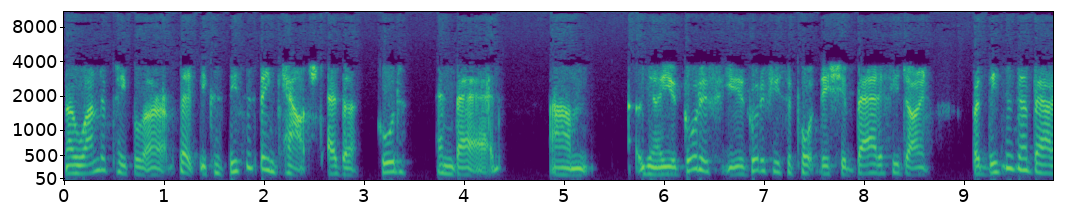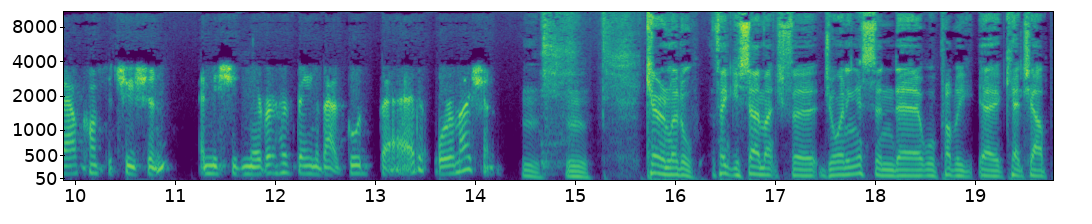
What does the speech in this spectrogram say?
No wonder people are upset because this has been couched as a good and bad. Um, you know, you're good if you're good if you support this, you're bad if you don't. But this is about our constitution, and this should never have been about good, bad, or emotion. Mm. Kerrynne Liddle, thank you so much for joining us, and uh, we'll probably uh, catch up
